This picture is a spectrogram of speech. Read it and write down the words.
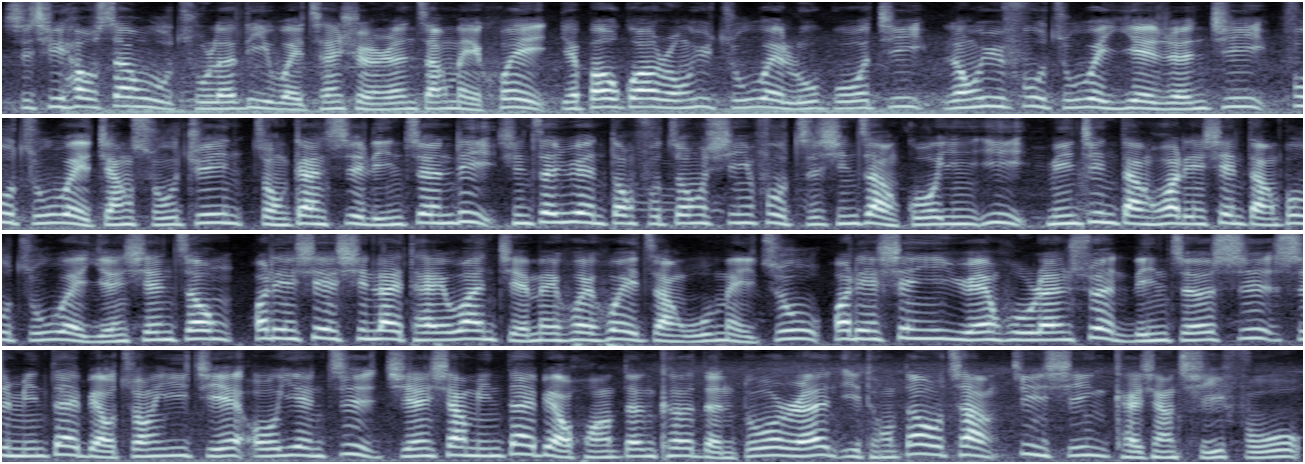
十七号上午，除了立委参选人张美惠，也包括荣誉主委卢伯基、荣誉副主委叶仁基、副主委江淑君、总干事林正立、行政院东福中心副执行长郭英义、民进党花莲县党部主委严先忠、花莲县信赖台湾姐妹会会长吴美珠、花莲县议员胡仁顺、林哲师、市民代表庄一杰、欧燕志、吉安乡民代表黄登科等多人。人一同到场进行开箱祈福。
